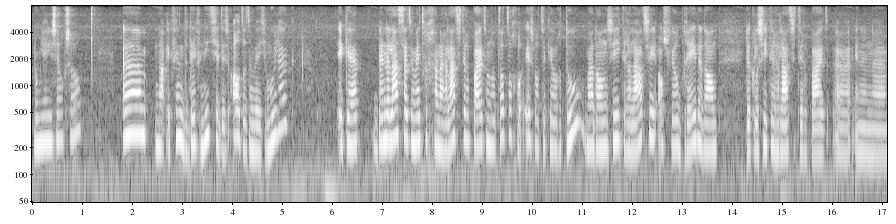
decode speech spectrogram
Noem jij jezelf zo? Ehm, nou, ik vind de definitie dus altijd een beetje moeilijk. Ik heb, ben de laatste tijd weer meer teruggegaan naar relatietherapeut, omdat dat toch wel is wat ik heel erg doe. Maar dan zie ik relatie als veel breder dan de klassieke relatietherapeut eh, in, een, ehm,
